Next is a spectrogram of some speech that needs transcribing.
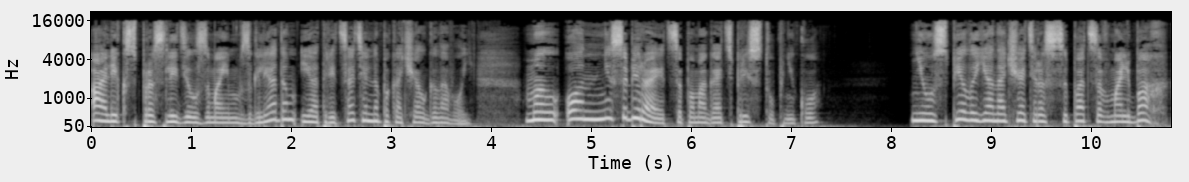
Алекс проследил за моим взглядом и отрицательно покачал головой — Мол, он не собирается помогать преступнику. Не успела я начать рассыпаться в мольбах,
